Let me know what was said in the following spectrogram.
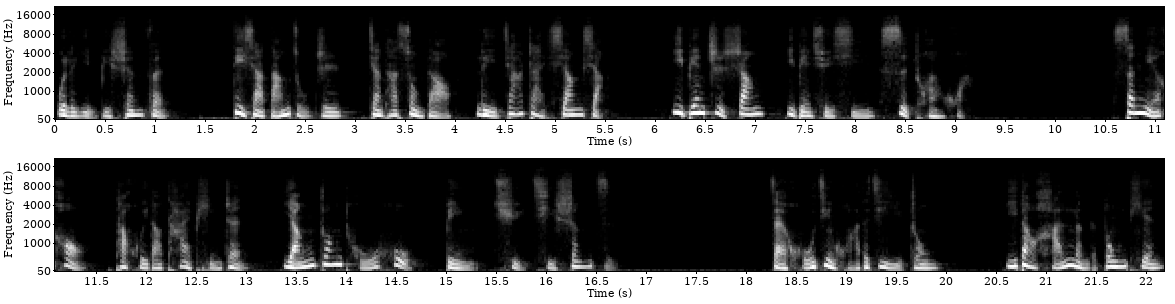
为了隐蔽身份，地下党组织将他送到。李家寨乡下，一边治伤，一边学习四川话。三年后，他回到太平镇，佯装屠户，并娶妻生子。在胡静华的记忆中，一到寒冷的冬天，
